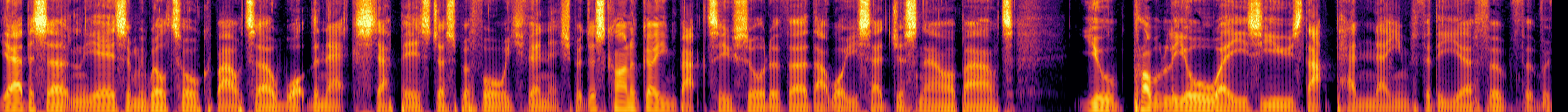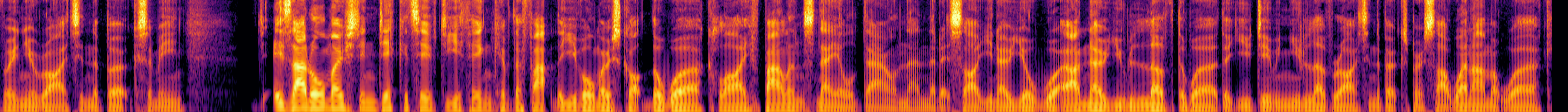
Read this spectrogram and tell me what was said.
Yeah, there certainly is, and we will talk about uh, what the next step is just before we finish. But just kind of going back to sort of uh, that what you said just now about you'll probably always use that pen name for the uh, for, for when you're writing the books. I mean, is that almost indicative do you think of the fact that you've almost got the work life balance nailed down then? That it's like you know you're i know you love the work that you do and you love writing the books but it's like when i'm at work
